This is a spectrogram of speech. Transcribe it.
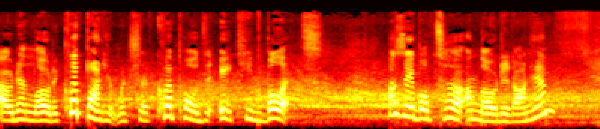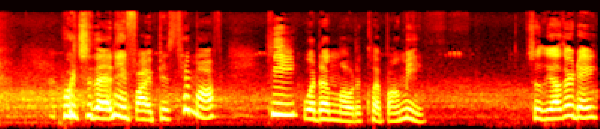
I would unload a clip on him, which the clip holds 18 bullets. I was able to unload it on him, which then, if I pissed him off, he would unload a clip on me. So the other day,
